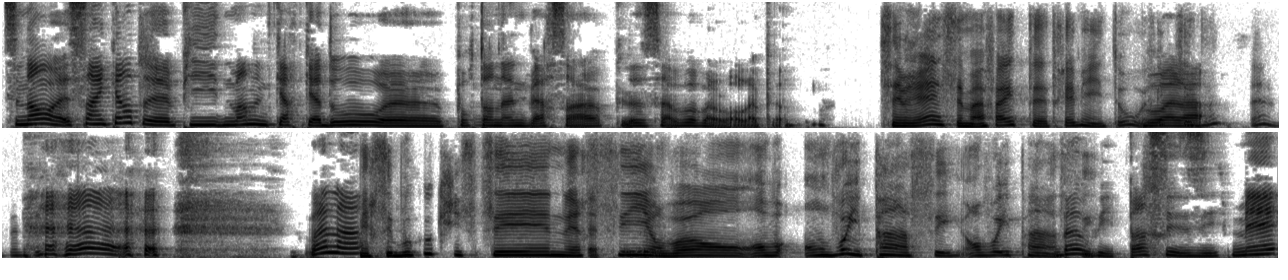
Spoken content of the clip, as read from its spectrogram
sinon, euh, 50, euh, puis il demande une carte cadeau euh, pour ton anniversaire. Puis là, ça va valoir la peine. C'est vrai, c'est ma fête euh, très bientôt. Voilà. voilà. Merci beaucoup, Christine. Merci. On va, on, on va, on va y penser. On va y penser. Ben oui, pensez-y. Mais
